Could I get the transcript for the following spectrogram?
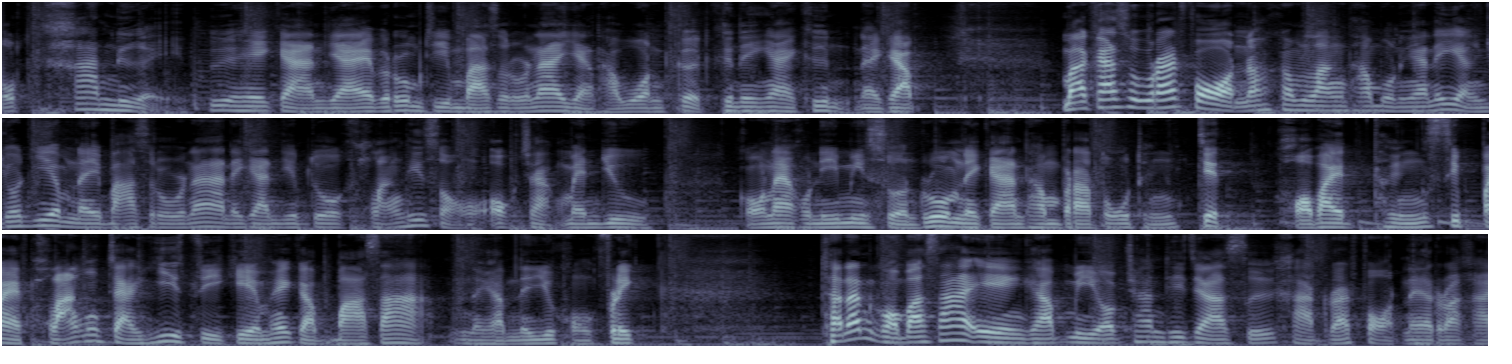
ลดค่าเหนื่อย เพื่อให้การย้ายไปร่วมทีมบาร์เซโลนาอย่างถาวรเกิดขึ้นได้ง่ายขึ้นนะครับมาคัสแรดฟอร์ดเนาะกำลังทำผลงานได้อย่างยอดเยี่ยมในบาร์เซโลนาในการยืมตัวครั้งที่ 2 ออกจากแมนยู กองหน้าคนนี้มีส่วนร่วมในการทำประตูถึง 7 ขอไปถึง 18 ครั้งจาก 24 เกมให้กับบาซ่านะครับในยุคของฟริกทางด้านของบาซ่าเองครับ มีออปชันที่จะซื้อขาดแรดฟอร์ดในราคา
